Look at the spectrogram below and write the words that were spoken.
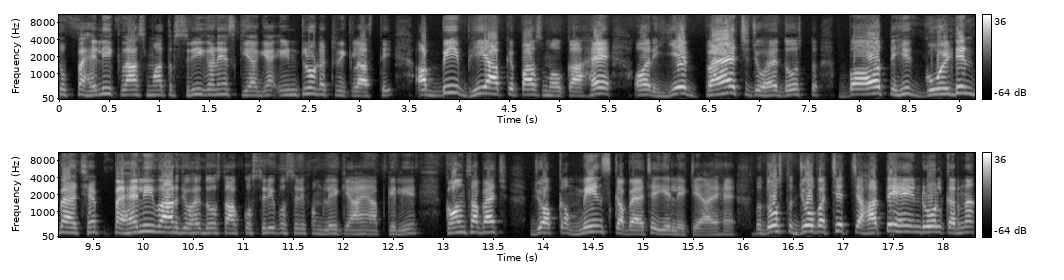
तो पहली क्लास मात्र श्री गणेश किया गया। इंट्रोडक्टरी क्लास थी। अभी भी आपके पास मौका है और ये बैच जो है दोस्त, बहुत ही गोल्डन बैच है। पहली बार जो है दोस्त, आपको सिर्फ़ और सिर्फ़ हम लेके आए आपके लिए। कौन सा बैच जो आपका मेंस का बैच है, ये लेके आए हैं। तो दोस्त, जो बच्चे चाहते हैं इनरोल करना,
